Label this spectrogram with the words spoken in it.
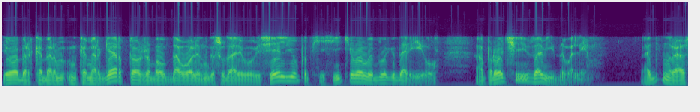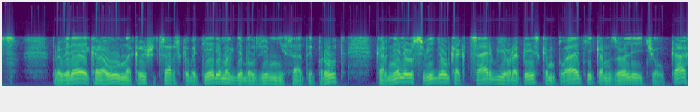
и обер-камергер тоже был доволен государеву веселью, подхихикивал и благодарил, а прочие завидовали. Один раз... Проверяя караул на крыше царского терема, где был зимний сад и пруд, Корнелиус видел, как царь в европейском платье, камзоле и чулках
